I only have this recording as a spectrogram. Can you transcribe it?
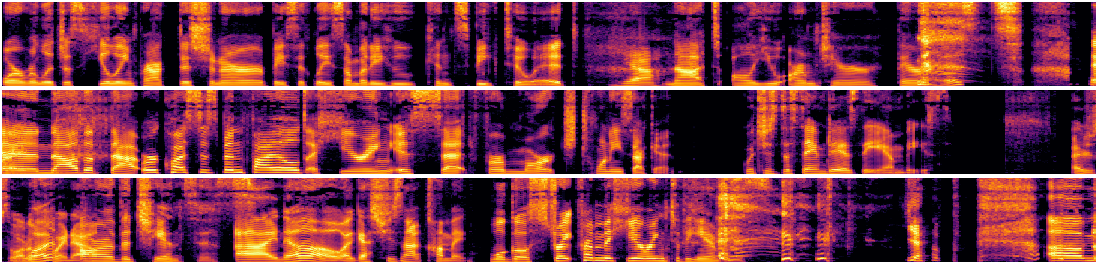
or religious healing practitioner, basically somebody who can speak to it, Yeah. not all you armchair therapists. Right. And now that that request has been filed, a hearing is set for March 22nd. Which is the same day as the Ambies. I just want to point out. are the chances? I know. I guess she's not coming. we'll go straight from the hearing to the ambies. Yep. Um,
